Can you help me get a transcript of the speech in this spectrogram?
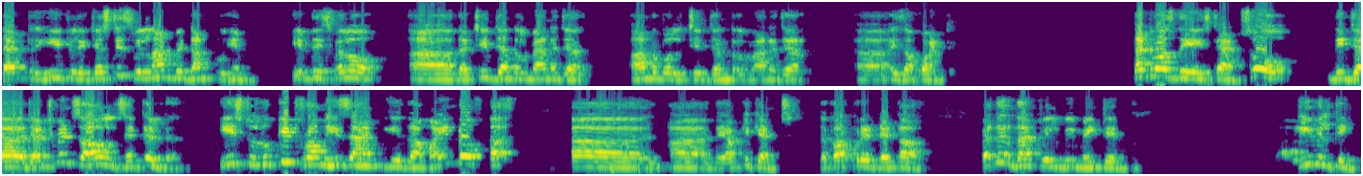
that he, justice will not be done to him if this fellow, uh, the chief general manager, Honorable Chief General Manager uh, is appointed. That was the stand. So the ju judgments all settled is to look it from his and the mind of the uh, uh, the applicant, the corporate debtor, whether that will be maintained. What he will think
